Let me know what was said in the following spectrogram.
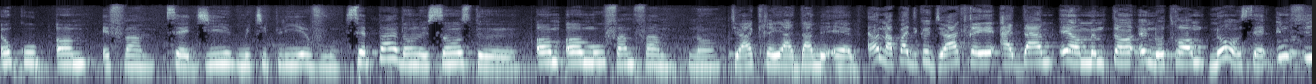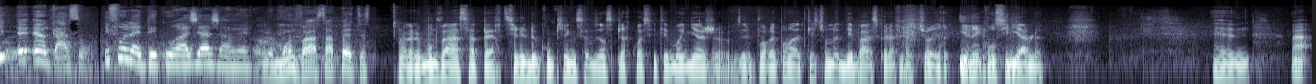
un couple homme et femme. C'est dit multipliez-vous. C'est pas dans le sens de homme-homme ou femme-femme. Non. Dieu a créé Adam et Ève. On n'a pas dit que Dieu a créé Adam et en même temps un autre homme. Non, c'est une fille et un garçon. Il faut les décourager à jamais. Le monde va à sa perte. Voilà, le monde va à sa perte. Cyril de Compiègne, ça vous inspire quoi ces témoignages? Vous allez pouvoir répondre à la question de notre débat. Est-ce que la fracture est irréconciliable? Euh, bah,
